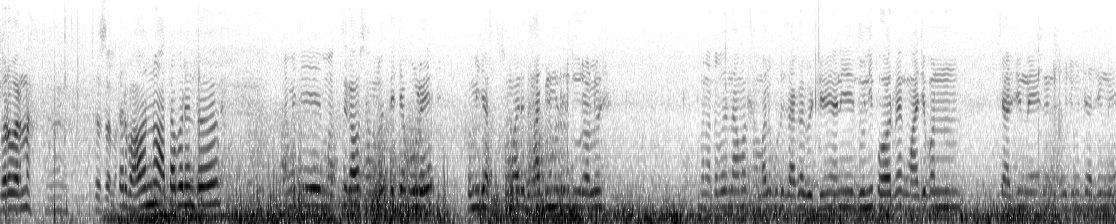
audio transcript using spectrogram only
बरोबर ना? तसं तर भावांनो आतापर्यंत आम्ही जे मागचं गाव सांगलो त्याच्यामुळे कमी जास्त सुमारे दहा किलोमीटर दूर आलो आहे पण आतापर्यंत आम्हाला थांबायला कुठे जागा भेटली नाही आणि दोन्ही पॉवर बँक माझे पण चार्जिंग नाही गणेश भाऊची पण चार्जिंग नाही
